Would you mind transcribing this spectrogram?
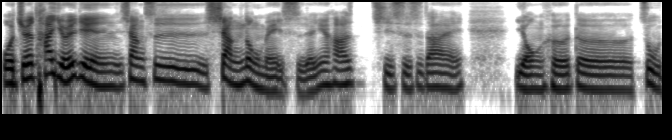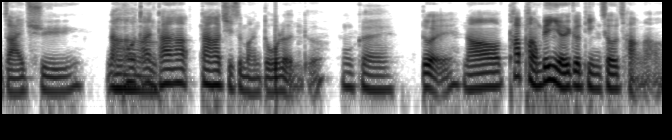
我觉得它有一点像是巷弄美食欸，因为它其实是在永和的住宅区，然后但嗯它但它其实蛮多人的，OK，对。然后它旁边有一个停车场啊，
